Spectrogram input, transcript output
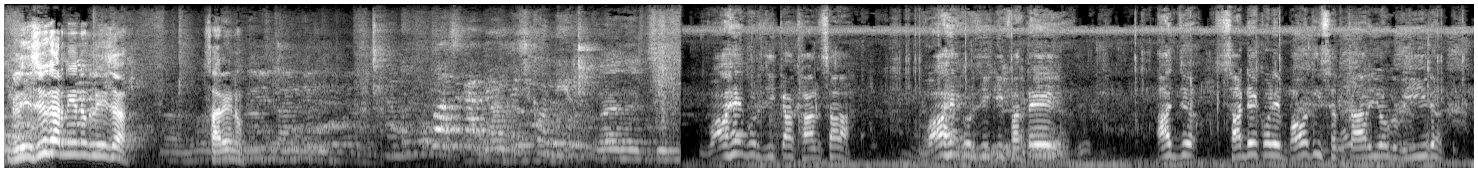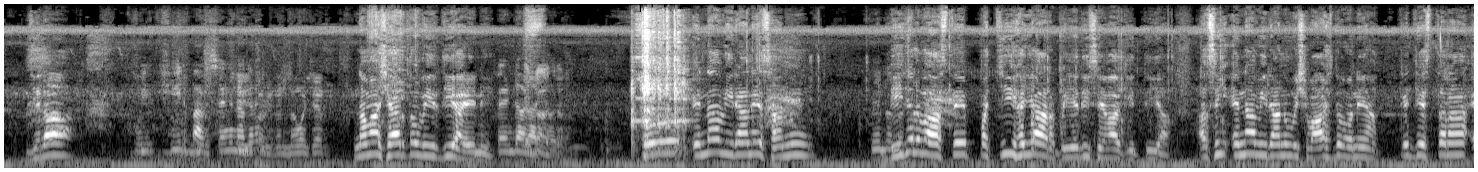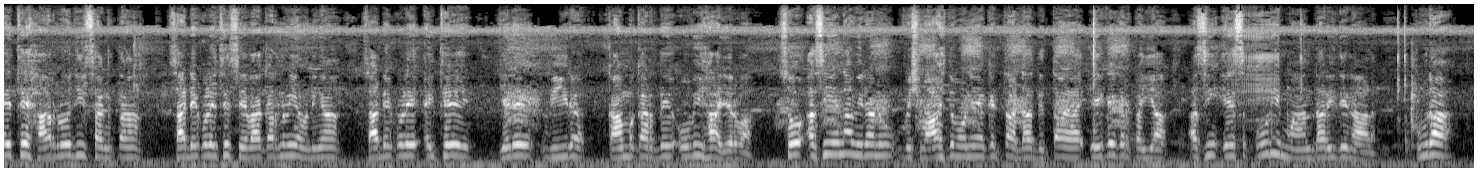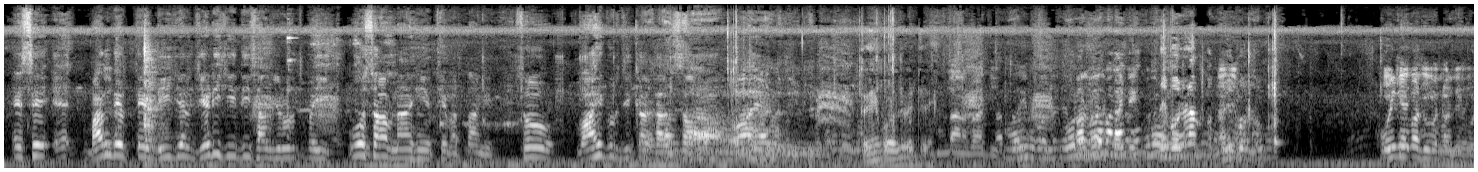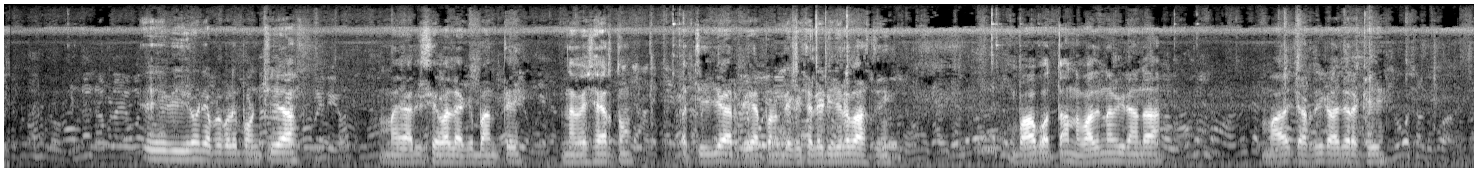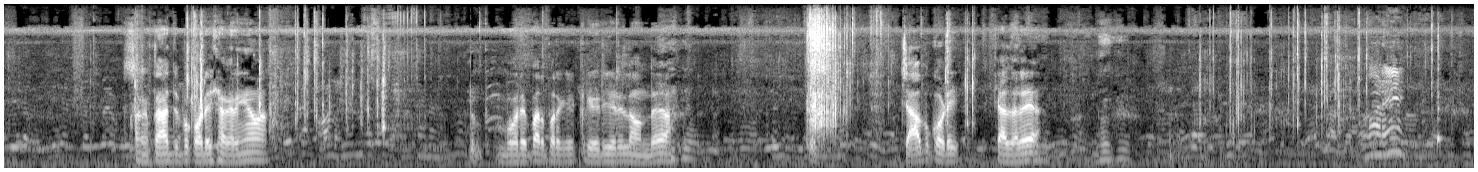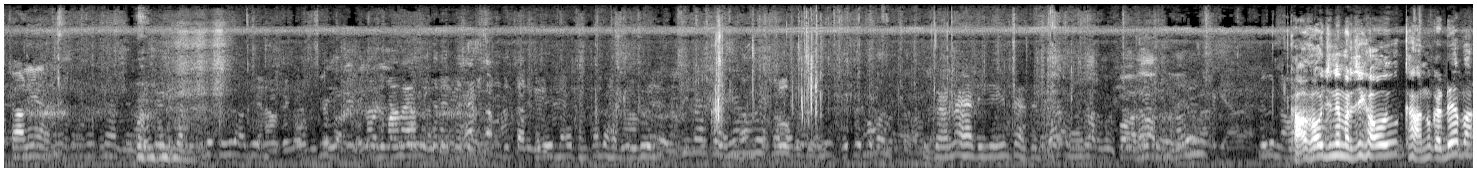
ਗਲੀਸ ਵੀ ਕਰਨੀ ਇਹਨੂੰ ਗਲੀਸ? ਸਾਰੇ ਨੂੰ। ਵਾਹਿਗੁਰੂ ਜੀ ਕਾ ਖਾਲਸਾ ਵਾਹਿਗੁਰੂ ਜੀ ਕੀ ਫਤਿਹ। ਅੱਜ ਸਾਡੇ ਕੋਲੇ ਬਹੁਤ ਹੀ ਸਤਿਕਾਰਯੋਗ ਵੀਰ ਜ਼ਿਲ੍ਹਾ ਸ਼ਹੀਦ ਭਗਤ ਸਿੰਘ ਨਗਰ। ਨਵਾਂ ਸ਼ਹਿਰ ਤੋਂ ਵੀਰ ਜੀ ਆਏ ਨੇ। ਪਿੰਡ ਵਾਲਾ ਚੌਰ। ਸੋ ਇਹਨਾਂ ਵੀਰਾਂ ਨੇ ਸਾਨੂੰ ਡੀਜ਼ਲ ਵਾਸਤੇ 25000 ਰੁਪਏ ਦੀ ਸੇਵਾ ਕੀਤੀ ਆ। ਅਸੀਂ ਇਹਨਾਂ ਵੀਰਾਂ ਨੂੰ ਵਿਸ਼ਵਾਸ ਦਿਵਾਉਂਦੇ ਆ ਕਿ ਜਿਸ ਤਰ੍ਹਾਂ ਇੱਥੇ ਹਰ ਰੋਜ਼ ਹੀ ਸੰਗਤਾਂ ਸਾਡੇ ਕੋਲ ਇੱਥੇ ਸੇਵਾ ਕਰਨ ਵੀ ਆਉਂਦੀਆਂ, ਸਾਡੇ ਕੋਲੇ ਇੱਥੇ ਜਿਹੜੇ ਵੀਰ ਕੰਮ ਕਰਦੇ, ਉਹ ਵੀ ਹਾਜ਼ਰ ਵਾ। ਸੋ ਅਸੀਂ ਇਹਨਾਂ ਵੀਰਾਂ ਨੂੰ ਵਿਸ਼ਵਾਸ ਦਿਵਾਉਂਦੇ ਆ ਕਿ ਤੁਹਾਡਾ ਦਿੱਤਾ ਹੋਇਆ ਇੱਕ ਇੱਕ ਰੁਪਈਆ ਅਸੀਂ ਇਸ ਪੂਰੀ ਇਮਾਨਦਾਰੀ ਦੇ ਨਾਲ, ਪੂਰਾ ਇਸੇ ਬੰਦ ਦੇ ਉੱਤੇ ਡੀਜ਼ਲ ਜਿਹੜੀ ਚੀਜ਼ ਦੀ ਸਾਨੂੰ ਜ਼ਰੂਰਤ ਪਈ ਉਸ ਹਿਸਾਬ ਨਾਲ ਅਸੀਂ ਇੱਥੇ ਵਰਤਾਂਗੇ। ਸੋ ਵਾਹਿਗੁਰੂ ਜੀ ਕਾ ਖਾਲਸਾ। ਵਾਹਿਗੁਰੂ ਜੀ ਕੀ ਫਤਿਹ। ਤੁਸੀਂ ਬੋਲ ਵਿੱਚ ਇਹ ਵੀਰ ਹੋਣੀ ਆਪਣੇ ਕੋਲੇ ਪਹੁੰਚੇ ਆ। ਮਾਇਆ ਦੀ ਸੇਵਾ ਲੈ ਕੇ ਬੰਦ ਤੇ ਨਵੇਂ ਸ਼ਹਿਰ ਤੋਂ। 25000 ਰੁਪਏ ਆਪਾਂ ਨੂੰ ਦੇ ਕੇ ਚੱਲੇ ਡੀਜ਼ਲ ਵਾਸਤੇ। ਬਹੁਤ ਬਹੁਤ ਧੰਨਵਾਦ ਇਹਨਾਂ ਵੀਰਾਂ ਦਾ। ਮਹਾਰਾਜ ਚੜ੍ਹਦੀ ਕਲਾ 'ਚ ਰੱਖੇ। ਸੰਗਤਾਂ ਅੱਜ ਪਕੌੜੇ ਛਕ ਰਹੀਆਂ ਵਾ। ਬੋਰੇ ਭਰ ਭਰ ਕੇ ਕ੍ਰੇਟ ਜਿਹੜੇ ਲਾਉਂਦੇ ਆ। ਚਾਹ ਪਕੌੜੇ ਚੱਲ ਰਹੇ ਆ। ਮਾਣੇ ਖਾਓ ਖਾਓ ਜਿੰਨੇ ਮਰਜ਼ੀ ਖਾਓ ਖਾਣ ਨੂੰ ਕੱਢੇ ਆਪਾਂ।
